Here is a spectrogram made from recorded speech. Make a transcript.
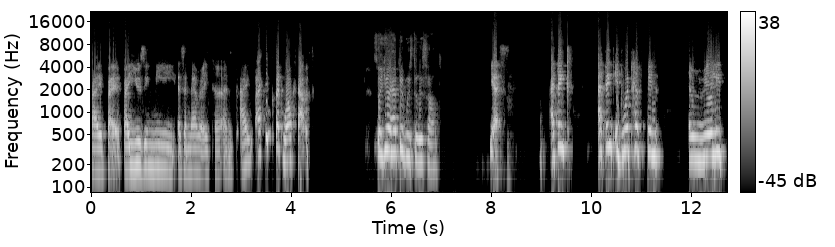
by by by using me as a narrator, and I I think that worked out. So you're happy with the result? Yes, I think I think it would have been a really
